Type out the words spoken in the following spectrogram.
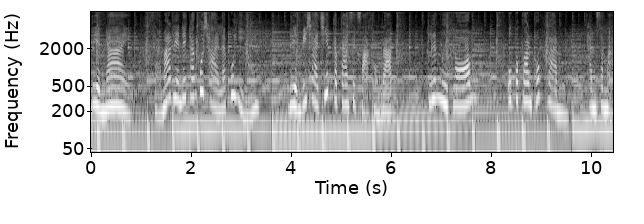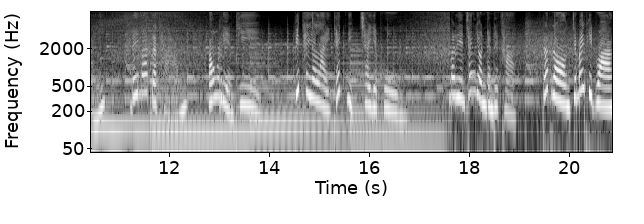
เรียนง่าย สามารถเรียนได้ทั้งผู้ชายและผู้หญิง เรียนวิชาชีพกับการศึกษาของรัฐ เครื่องมือพร้อม อุปกรณ์ครบครัน ทันสมัย ได้มาตรฐาน ต้องเรียนที่ วิทยาลัยเทคนิคชัยภูมิ มาเรียนช่างยนต์กันเถอะค่ะ รับรองจะไม่ผิดหวัง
